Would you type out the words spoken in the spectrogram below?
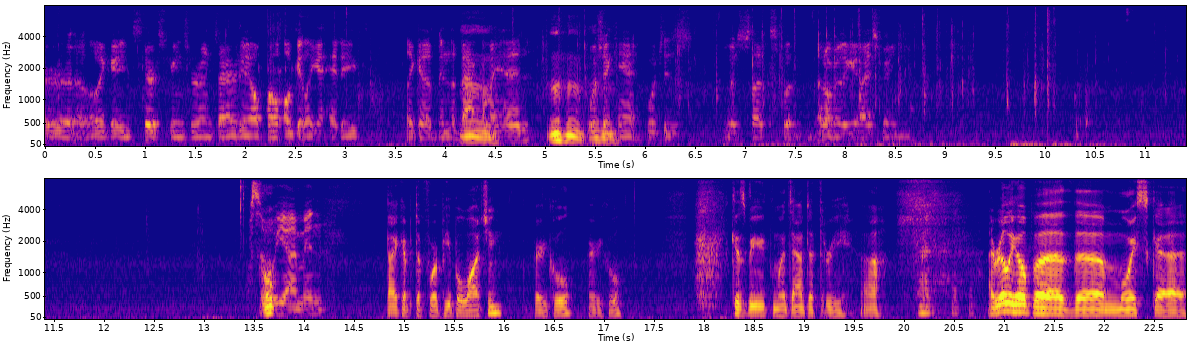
or uh, like I stare at screens for an entire day, I'll prob- I'll get like a headache, like a in the back of Mm. my head, Mm-hmm, which I can't, which is which sucks. But I don't really get ice strain. So Oh. yeah, I'm in. Back up to four people watching. Very cool. Very cool. Because we went down to three. Uh, I really hope uh, the Moiska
